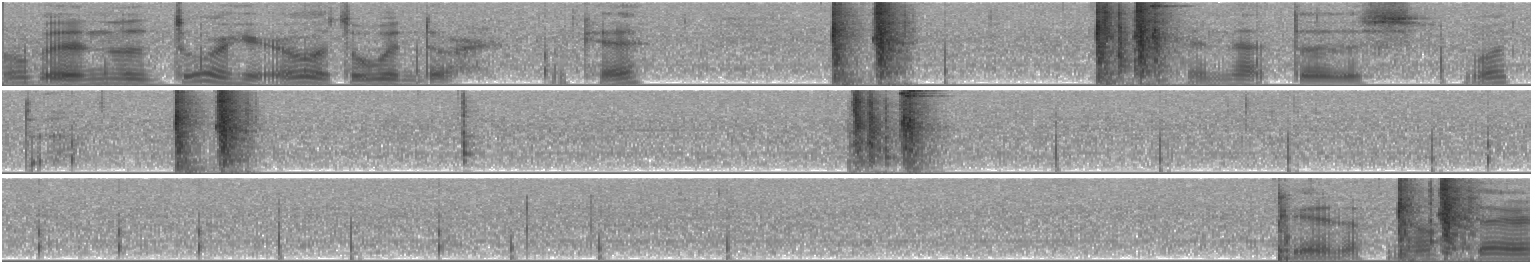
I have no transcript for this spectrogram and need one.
Oh, but another door here. Oh, it's a wooden door. Okay. And that does... What the... Okay, nothing else there.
